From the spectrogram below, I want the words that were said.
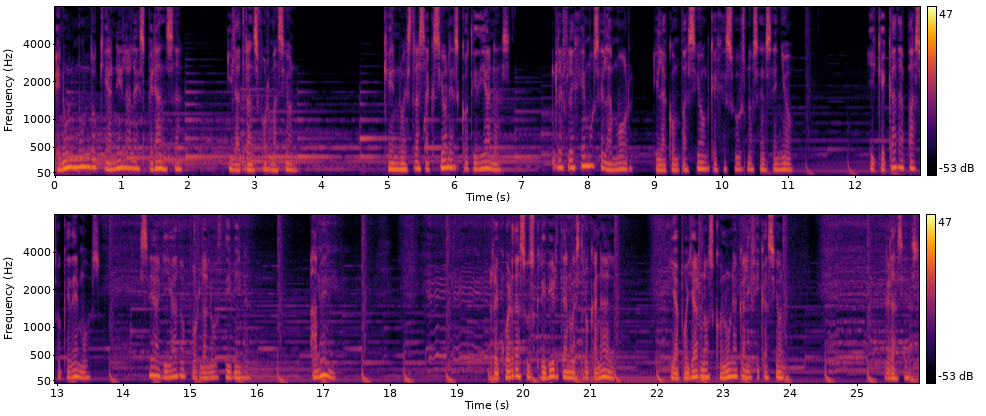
en un mundo que anhela la esperanza y la transformación. Que en nuestras acciones cotidianas reflejemos el amor y la compasión que Jesús nos enseñó y que cada paso que demos sea guiado por la luz divina. Amén. Recuerda suscribirte a nuestro canal y apoyarnos con una calificación. Gracias.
